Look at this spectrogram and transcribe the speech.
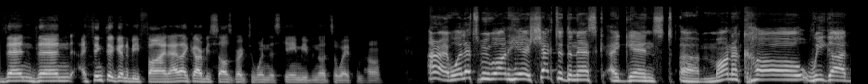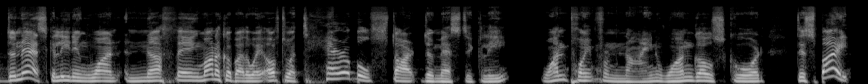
then then I think they're going to be fine. I like RB Salzburg to win this game even though it's away from home. All right, well, let's move on here. Shakhtar Donetsk against uh, Monaco. We got Donetsk leading one nothing. Monaco, by the way, off to a terrible start domestically. One point from nine, one goal scored, despite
